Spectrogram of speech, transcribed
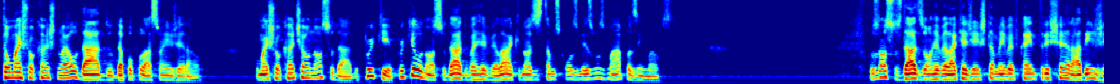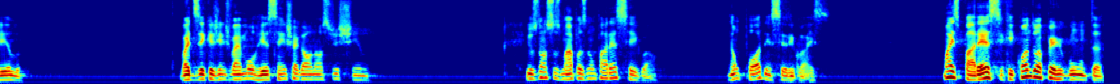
Então, o mais chocante não é o dado da população em geral. O mais chocante é o nosso dado. Por quê? Porque o nosso dado vai revelar que nós estamos com os mesmos mapas em mãos. Os nossos dados vão revelar que a gente também vai ficar entrecheirado em gelo. Vai dizer que a gente vai morrer sem chegar ao nosso destino. E os nossos mapas não parecem ser igual. Não podem ser iguais. Mas parece que quando a pergunta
